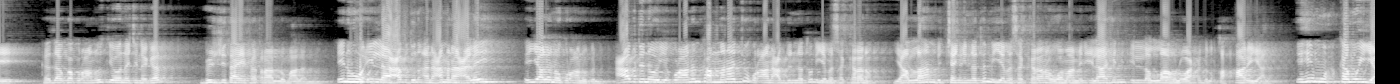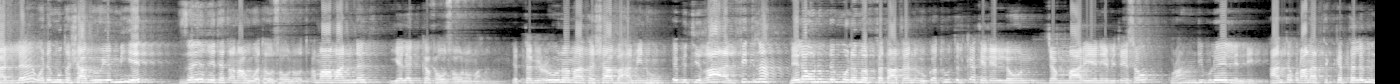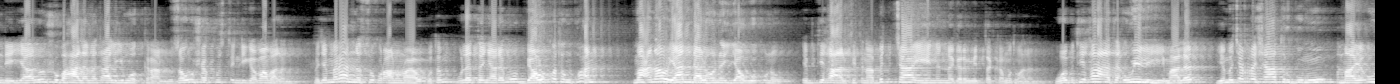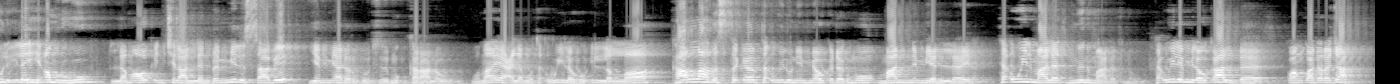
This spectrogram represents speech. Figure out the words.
ከዛው ከቁርአን ውስጥ የሆነች ነገር ብዥታ ይፈጥራሉ ማለት ነው። إن هو إلا عبد أنعمنا عليه እያለ ነው ቁርአኑ ግን። عبد ነው የቁርአንን ካመናችሁ ቁርአን عبد ነቱን እየመሰከረ ነው። የአላህን ብቸኝነትም እየመሰከረ ነው። وما من إله إلا الله الواحد القهار እያለ ይሄ محكم ኡ እያለ ወደ متشابه ኡ የሚሄድ زيغ የተጠናወተው ሰው ነው። ጠማማነት የለከፈው ሰው ነው ማለት ነው። يتبعون ما تشابه منه እብትጋء አልፊትነ ሌላውንም ደግሞ ለመፈታተን እውቀቱ ጥልቀት የሌለውን ጀማሪ የኔ ቢጤ ሰው ቁርአኑ እንዲህ ብሎ የለ እንዴ? አንተ ቁርአን አትከተልም እንዴ? እያሉ ሹብሃ ለመጣል ይሞክራሉ። ሰው ሸክ ውስጥ እንዲገባ ማለት ነው። መጀመሪያ እነሱ ቁርአኑን አያውቁትም። ሁለተኛ ደግሞ ቢያውቁት እንኳን ማዕናው ያ እንዳልሆነ እያወቁ ነው። ኢብቲጋ አልፊትና ብቻ ይህንን ነገር የሚጠቀሙት ማለት ነው። ወብቲጋ ተእዊልህ ማለት የመጨረሻ ትርጉሙ ማ የኡል ኢለይህ አምሩሁ ለማወቅ እንችላለን በሚል እሳቤ የሚያደርጉት ሙከራ ነው። ወማ ያዕለሙ ተእዊለሁ ኢላላህ ከአላህ በስተቀር ተእዊሉን የሚያውቅ ደግሞ ማንም የለ ይላል። ተእዊል ማለት ምን ማለት ነው? ተእዊል የሚለው ቃል በቋንቋ ደረጃ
